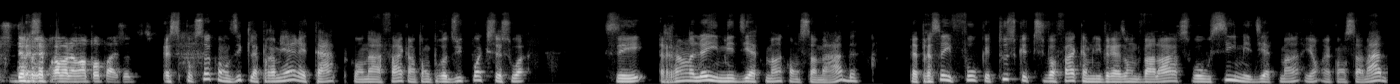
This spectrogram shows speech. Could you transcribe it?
tu devrais Ben, probablement pas faire ça. Euh, C'est pour ça qu'on dit que la première étape qu'on a à faire quand on produit quoi que ce soit, c'est rends-le immédiatement consommable. Puis après ça, il faut que tout ce que tu vas faire comme livraison de valeur soit aussi immédiatement euh, consommable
